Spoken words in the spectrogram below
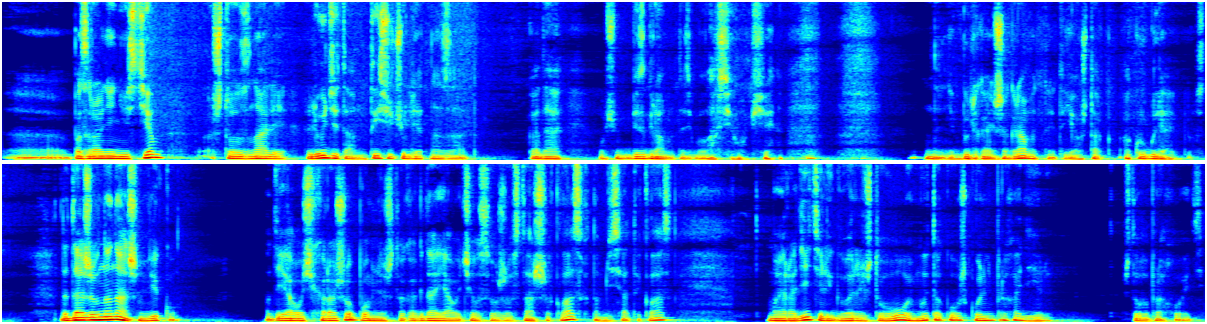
э, по сравнению с тем, что знали люди там тысячу лет назад, когда, в общем, безграмотность была всеобщая. Были, конечно, грамотные, это я уж так округляю просто. Да даже на нашем веку. Вот я очень хорошо помню, что когда я учился уже в старших классах, там 10 класс, мои родители говорили, что ой, мы такого в школе не проходили, что вы проходите.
